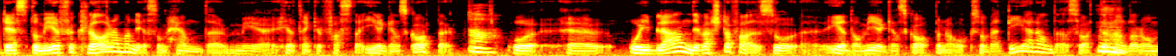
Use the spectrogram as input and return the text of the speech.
Desto mer förklarar man det som händer med helt enkelt fasta egenskaper. ja, Och, eh, och ibland, i värsta fall, så är de egenskaperna också värderande. Så att det Mm. handlar om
